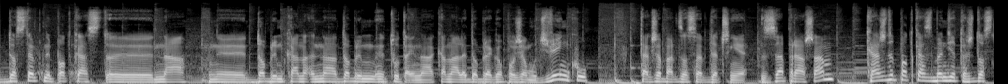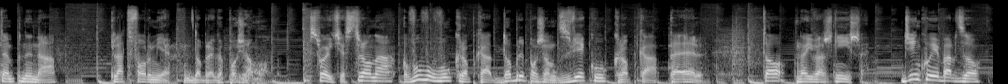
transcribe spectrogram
dostępny podcast e, na e, dobrym, na dobrym tutaj na kanale Dobrego Poziomu Dźwięku. Także bardzo serdecznie zapraszam. Każdy podcast będzie też dostępny na platformie Dobrego Poziomu. Słuchajcie, strona www.dobrypoziomdzwieku.pl To najważniejsze. Dziękuję bardzo,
